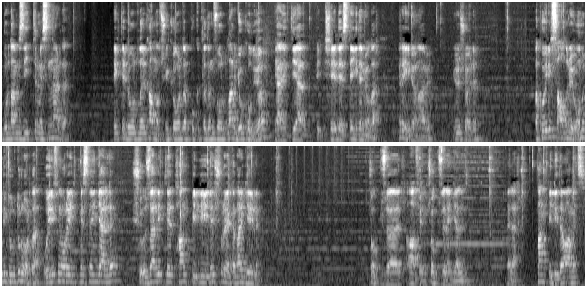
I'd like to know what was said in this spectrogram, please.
Buradan bizi ittirmesinler de. Pek de bir orduları kalmadı. Çünkü orada pocketladığımız ordular yok oluyor. Yani diğer bir şeye desteğe gidemiyorlar. Nereye gidiyorsun abi? Yürü şöyle. Bak o herif saldırıyor. Onu bir durdur orada. O herifin oraya gitmesini engelle. Şu özellikle tank birliğiyle şuraya kadar girelim. Çok güzel. Aferin. Çok güzel engelledin. Helal. Tank birliği devam et.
